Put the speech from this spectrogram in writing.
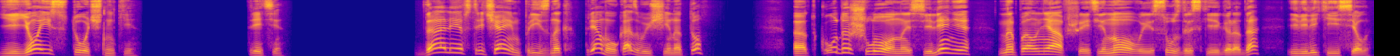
Ее источники. Третье. Далее встречаем признак, прямо указывающий на то, откуда шло население, наполнявшее эти новые суздальские города и великие села.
